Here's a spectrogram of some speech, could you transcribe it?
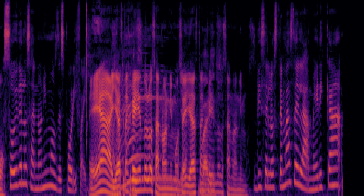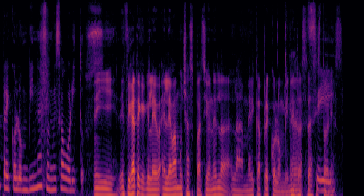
Tavo. Soy de los anónimos de Spotify. ¡Ea! Ya están Ay. cayendo los anónimos, Ya, ¿eh? Ya están varios. cayendo los anónimos. Dice, los temas de la América precolombina son mis favoritos. Y fíjate que le- eleva muchas pasiones la, la América precolombina y Claro. todas esas Sí. historias.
